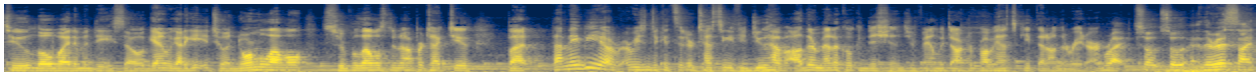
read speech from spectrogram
to low vitamin D. So again, we got to get you to a normal level. Super levels do not protect you, but that may be a, a reason to consider testing if you do have other medical conditions. Your family doctor probably has to keep that on the radar. Right. So, so there is sci-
